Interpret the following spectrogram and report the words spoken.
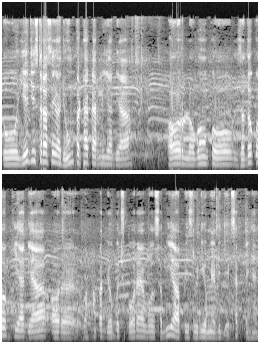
तो ये जिस तरह से हजूम इकट्ठा कर लिया गया, और लोगों को जदोकोब किया गया, और वहाँ पर जो कुछ हो रहा है, वो सभी आप इस वीडियो में अभी देख सकते हैं।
